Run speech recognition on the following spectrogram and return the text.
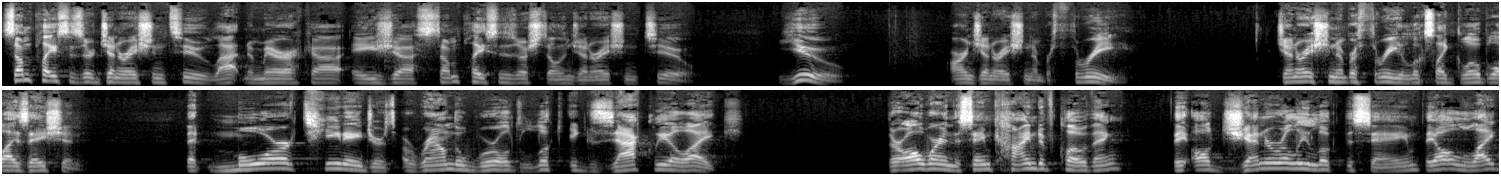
Some places are generation two, Latin America, Asia, some places are still in generation two. You are in generation number three. Generation number three looks like globalization, that more teenagers around the world look exactly alike. They're all wearing the same kind of clothing. They all generally look the same. They all like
